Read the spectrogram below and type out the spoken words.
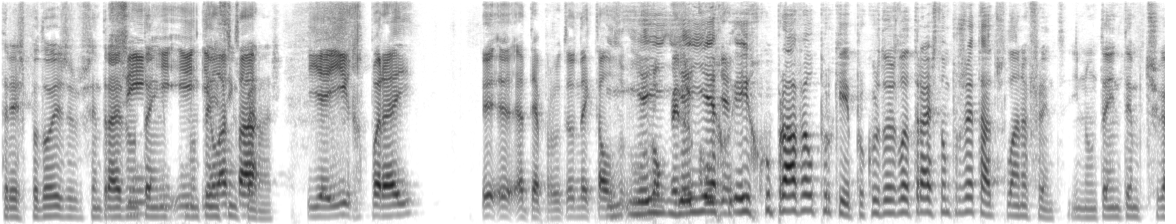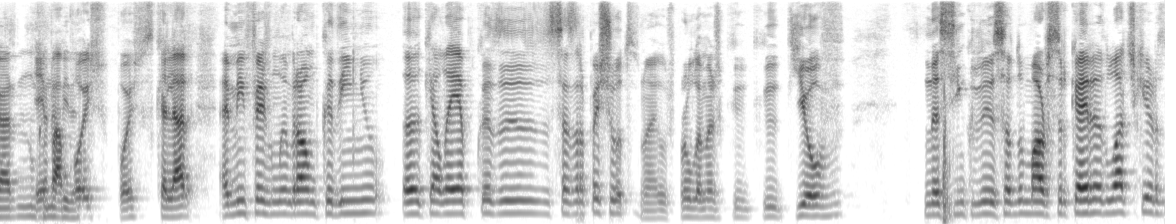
3 para 2, os centrais Sim, não têm, e- e- não e têm lá cinco está. pernas. E aí reparei, até perguntei onde é que está o, E, e aí, João e Pedro aí é, é irrecuperável porquê? Porque os dois laterais estão projetados lá na frente e não têm tempo de chegar nunca na vida. pois, pois, se calhar a mim fez-me lembrar um bocadinho aquela época de César Peixoto, não é? Os problemas que, que, que houve na sincronização do Mauro Cerqueira do lado esquerdo.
